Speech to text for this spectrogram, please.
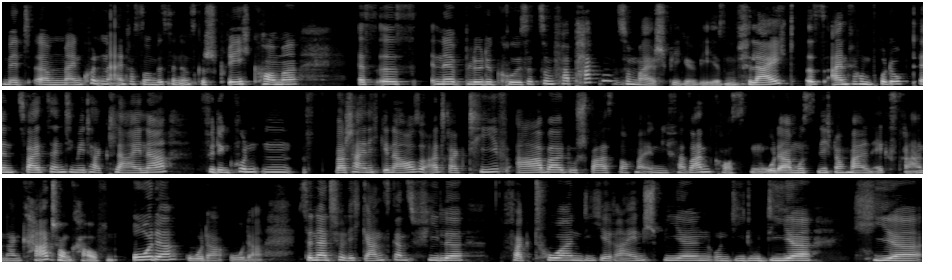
mit ähm, meinen Kunden einfach so ein bisschen ins Gespräch komme, es ist eine blöde Größe zum Verpacken zum Beispiel gewesen. Vielleicht ist einfach ein Produkt in zwei Zentimeter kleiner für den Kunden wahrscheinlich genauso attraktiv, aber du sparst nochmal irgendwie Versandkosten oder musst nicht nochmal einen extra anderen Karton kaufen. Oder, oder, oder. Es sind natürlich ganz, ganz viele Faktoren, die hier reinspielen und die du dir hier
